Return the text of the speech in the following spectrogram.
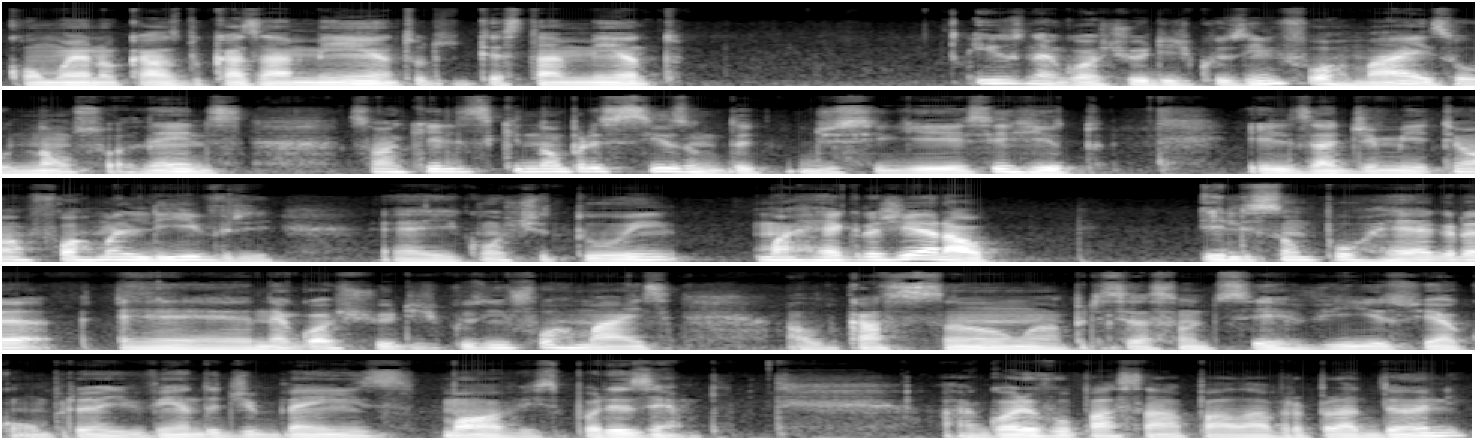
como é no caso do casamento, do testamento. E os negócios jurídicos informais ou não solenes são aqueles que não precisam de, de seguir esse rito. Eles admitem uma forma livre é, e constituem uma regra geral eles são, por regra, é, negócios jurídicos informais, a locação, a apreciação de serviço e a compra e venda de bens móveis, por exemplo. Agora eu vou passar a palavra para a Dani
